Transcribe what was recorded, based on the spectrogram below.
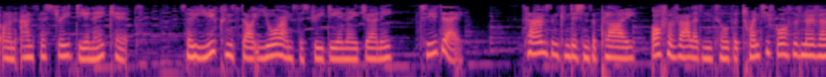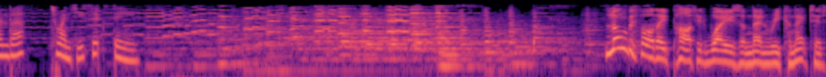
on an Ancestry DNA kit. So you can start your Ancestry DNA journey today. Terms and conditions apply. Offer valid until the 24th of November 2016. Long before they'd parted ways and then reconnected,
